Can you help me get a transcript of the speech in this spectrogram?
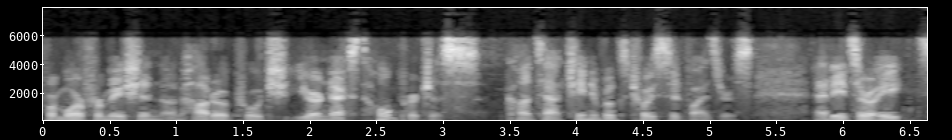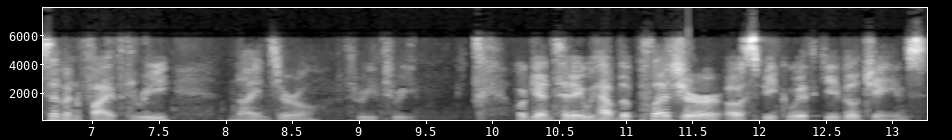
For more information on how to approach your next home purchase, contact Cheney Brooks Choice Advisors at 808-753-9033. Again, today we have the pleasure of speaking with Gayvial James.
